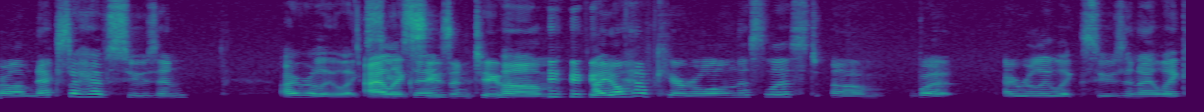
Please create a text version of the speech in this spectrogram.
Um, next I have Susan. I really like. I like Susan too. Um, I don't have Carol on this list, um, but I really like Susan. I like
